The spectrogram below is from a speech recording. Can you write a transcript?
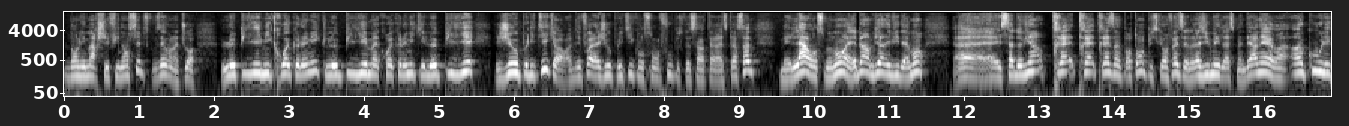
dans les marchés financiers, parce que vous savez, on a toujours le pilier microéconomique, le pilier macroéconomique et le pilier géopolitique. Alors des fois la géopolitique on s'en fout parce que ça intéresse personne, mais là en ce moment, eh bien bien évidemment, euh, ça devient très très très important puisqu'en fait c'est le résumé de la semaine dernière. Un coup les,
